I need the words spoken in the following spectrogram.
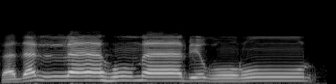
فَدَلَّاهُمَا بِغُرُورٍ.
